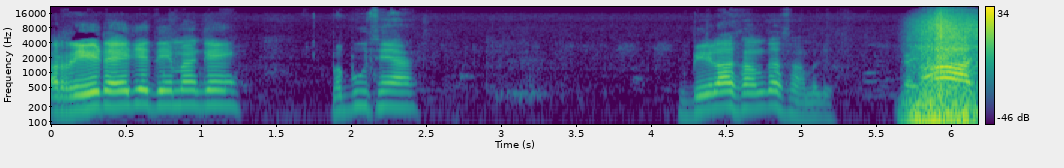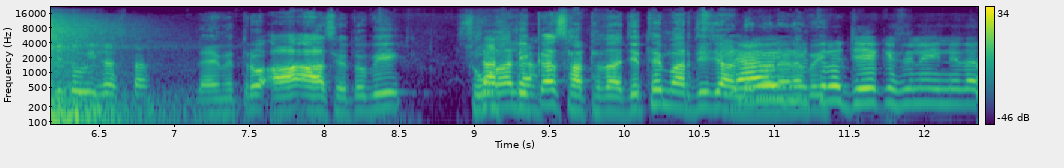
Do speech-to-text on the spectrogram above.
ਰੇਟ ਇਹ ਜੇ ਦੇਵਾਂਗੇ। ਬੱਬੂ ਸਿਆ ਬੇਲਾ ਸਮਝਦਾ ਸਮਝ ਲਿਓ। ਆ ਅੱਜ ਤੋਂ ਵੀ ਸਸਤਾ। ਲੈ ਮਿੱਤਰੋ ਆ ਆਸੇ ਤੋਂ ਵੀ ਸੋਨਾ ਲਿਕਾ 60 ਦਾ ਜਿੱਥੇ ਮਰਜ਼ੀ ਜਾ ਲੈਣਾ ਬਈ ਲੈਣਾ ਬਈ। ਮਿੱਤਰੋ ਜੇ ਕਿਸੇ ਨੇ ਇੰਨੇ ਦਾ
